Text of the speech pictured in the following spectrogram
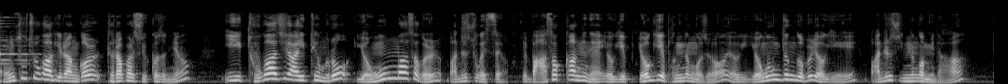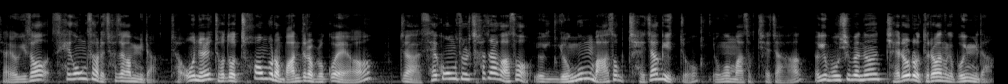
정수 조각이란 걸 드랍할 수 있거든요. 이 두 가지 아이템으로 영웅 마석을 만들 수가 있어요. 마석 강인에 여기 여기에 박는 거죠. 여기 영웅 등급을 여기 만들 수 있는 겁니다 자 여기서 세공사를 찾아갑니다. 자 오늘 저도 처음으로 만들어 볼 거예요. 자 세공수를 찾아가서 여기 영웅 마석 제작이 있죠? 영웅 마석 제작. 여기 보시면은 재료로 들어가는 게 보입니다.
